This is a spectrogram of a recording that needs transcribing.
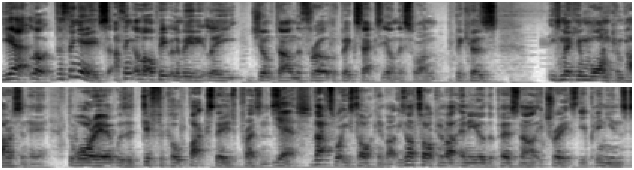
yeah, look, the thing is, I think a lot of people immediately jump down the throat of Big Sexy on this one because he's making one comparison here. The Warrior was a difficult backstage presence. Yes. That's what he's talking about. He's not talking about any other personality traits, the opinions,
